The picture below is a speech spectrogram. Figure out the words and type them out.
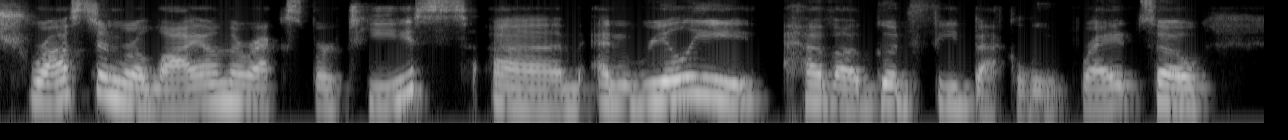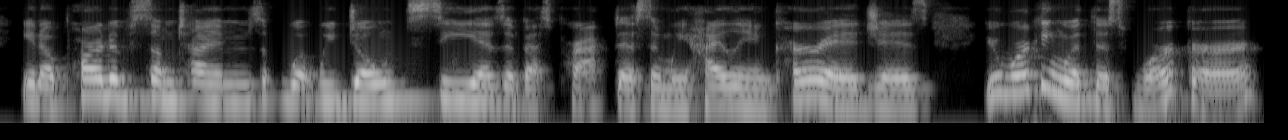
trust and rely on their expertise um, and really have a good feedback loop, right? So, you know, part of sometimes what we don't see as a best practice and we highly encourage is you're working with this worker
